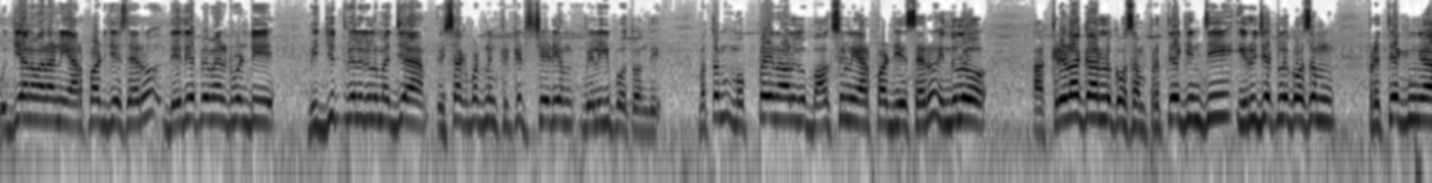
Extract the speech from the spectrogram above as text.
ఉద్యానవనాన్ని ఏర్పాటు చేశారు. దేదీప్యమైనటువంటి విద్యుత్ వెలుగుల మధ్య విశాఖపట్నం క్రికెట్ స్టేడియం వెలిగిపోతోంది. మొత్తం ముప్పై నాలుగు బాక్సులను ఏర్పాటు చేశారు. ఇందులో క్రీడాకారుల కోసం ప్రత్యేకించి ఇరు జట్ల కోసం ప్రత్యేకంగా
